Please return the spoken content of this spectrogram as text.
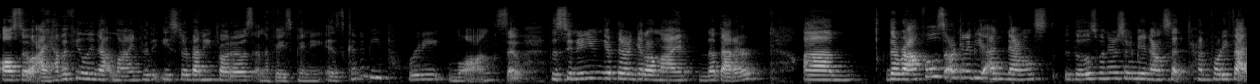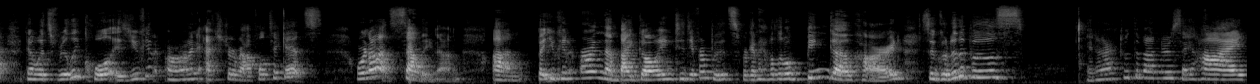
Also, I have a feeling that line for the Easter Bunny photos and the face painting is going to be pretty long. So the sooner you can get there and get online, the better. Um, the raffles are going to be announced. Those winners are going to be announced at 10:45. Now, what's really cool is you can earn extra raffle tickets. We're not selling them, um, but you can earn them by going to different booths. We're going to have a little bingo card. So go to the booths, interact with the vendors, say hi.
